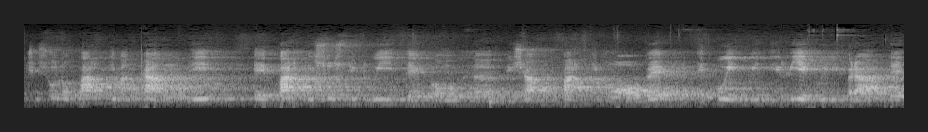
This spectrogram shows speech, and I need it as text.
Ci sono parti mancanti e parti sostituite con diciamo, parti nuove e poi quindi riequilibrate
